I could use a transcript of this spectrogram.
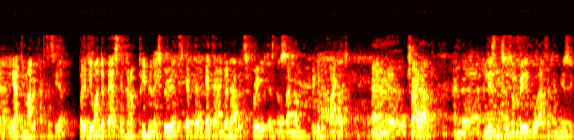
uh, yeah the market factors here. But if you want the best and kind of premium experience, get the get the Android app. It's free. There's no sign up really required. Uh, try it out and, and listen to some really cool African music.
